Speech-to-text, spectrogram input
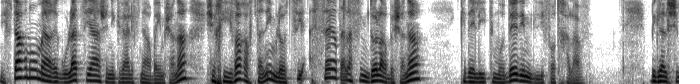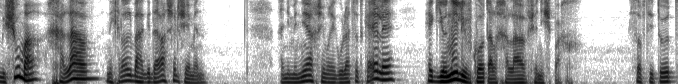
נפטרנו מהרגולציה שנקבעה לפני 40 שנה, שחייבה רפתנים להוציא 10,000 דולר בשנה כדי להתמודד עם דליפות חלב. בגלל שמשום מה, חלב נכלל בהגדרה של שמן. אני מניח שעם רגולציות כאלה, הגיוני לבכות על חלב שנשפך. סוף ציטוט,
